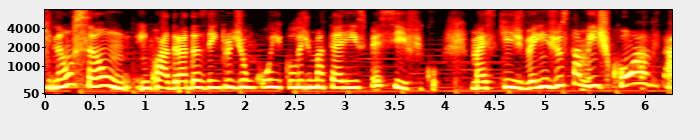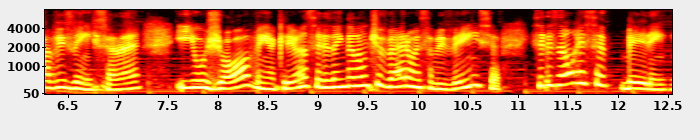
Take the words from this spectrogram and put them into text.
Que não são enquadradas dentro de um currículo de matéria em específico, mas que vem justamente com a, a vivência, né? E o jovem, a criança, eles ainda não tiveram essa vivência. Se eles não receberem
